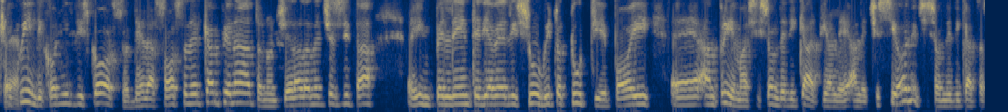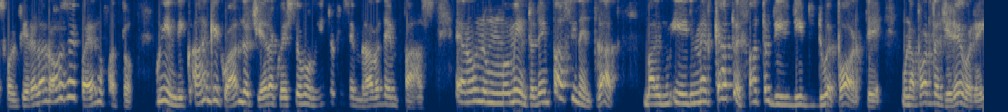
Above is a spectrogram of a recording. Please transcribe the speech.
certo. e quindi con il discorso della sosta del campionato non c'era la necessità impellente di averli subito tutti e poi eh, prima si sono dedicati alle, alle cessioni, si sono dedicati a scolpire la rosa e poi hanno fatto quindi anche quando c'era questo momento che sembrava d'impasse era un, un momento d'impasse in entrata ma il, mercato è fatto di, di, due porte, una porta girevole,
